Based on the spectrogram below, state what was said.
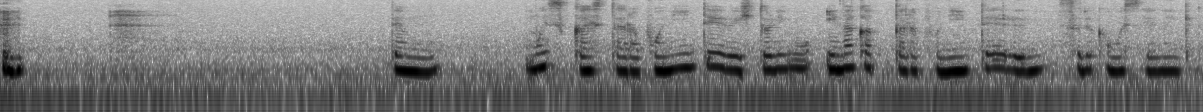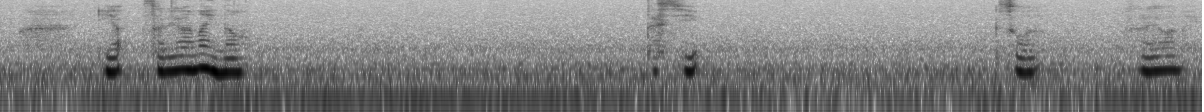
でももしかしたらポニーテール一人もいなかったらポニーテールにするかもしれないけどいやそれはないな。私そうだ。それはないな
